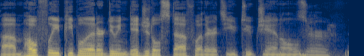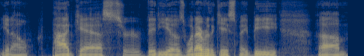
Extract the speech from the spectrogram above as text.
Um, hopefully, people that are doing digital stuff, whether it's YouTube channels or you know podcasts or videos, whatever the case may be, um,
